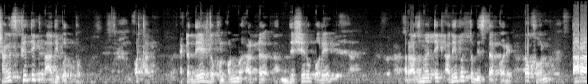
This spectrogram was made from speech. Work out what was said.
সাংস্কৃতিক আধিপত্য। অর্থাৎ একটা দেশ যখন অন্য একটা দেশের উপরে রাজনৈতিক আধিপত্য বিস্তার করে, তখন তারা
